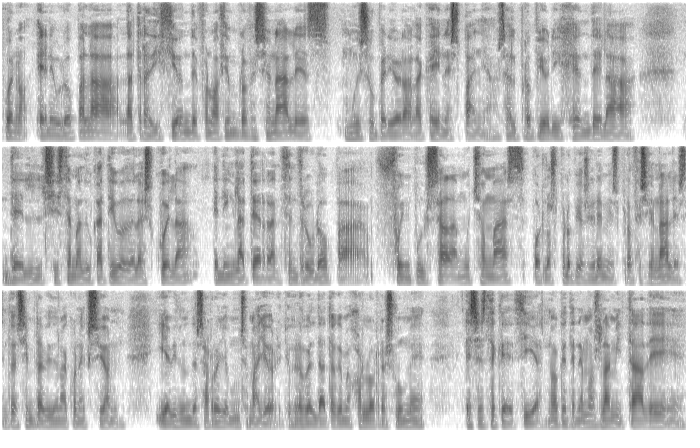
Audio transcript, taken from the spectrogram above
Bueno, en Europa la, tradición de formación profesional es muy superior a la que hay en España. O sea, el propio origen de la, del sistema educativo de la escuela en Inglaterra, en Centro Europa, fue impulsada mucho más por los propios gremios profesionales. Entonces siempre ha habido una conexión y ha habido un desarrollo mucho mayor. Yo creo que el dato que mejor lo resume es este que decías, ¿no? que tenemos la mitad de,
